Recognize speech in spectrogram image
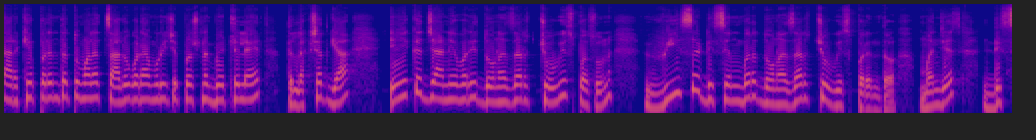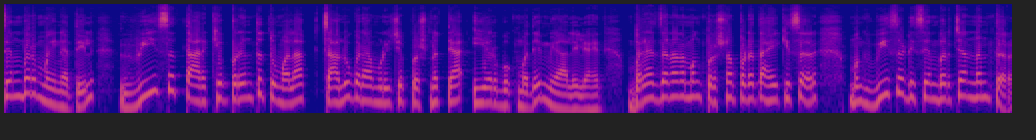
तारखेपर्यंत तुम्हाला चालू घडामोडीचे प्रश्न भेटलेले आहेत? तर लक्षात घ्या एक जानेवारी दोन हजार चोवीसपासून वीस डिसेंबर दोन हजार चोवीसपर्यंत. म्हणजेच डिसेंबर महिन्यातील वीस तारखेपर्यंत तुम्हाला चालू घडामोडीचे प्रश्न त्या इयरबुकमध्ये मिळालेले आहेत. बऱ्याच जणांना मग प्रश्न पडत आहे की सर मग वीस डिसेंबरच्या नंतर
